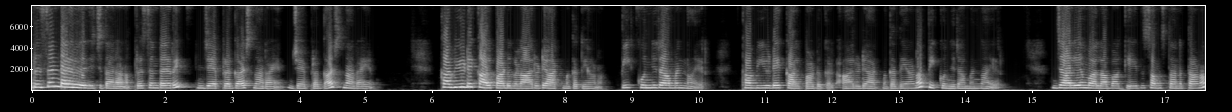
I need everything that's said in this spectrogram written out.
Present diary രചിച്ചത് ആരാണ്? Present diary Jayaprakash Narayan. ജയപ്രകാശ് നാരായൺ. കവിയുടെ കാൽപ്പാടുകൾ ആരുടെ ആത്മകഥയാണ്? പി കുഞ്ഞിരാമൻ നായർ. കവിയുടെ കാൽപ്പാടുകൾ ആരുടെ ആത്മകഥയാണ്? പി കുഞ്ഞിരാമൻ നായർ. ജാലിയം വാലാബാഗ് ഏത് സംസ്ഥാനത്താണ്?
